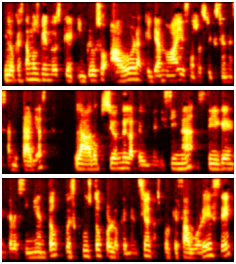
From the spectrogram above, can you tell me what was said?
Y lo que estamos viendo es que incluso ahora que ya no hay esas restricciones sanitarias, la adopción de la telemedicina sigue en crecimiento, pues justo por lo que mencionas, porque favorece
